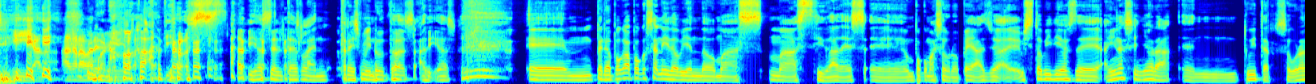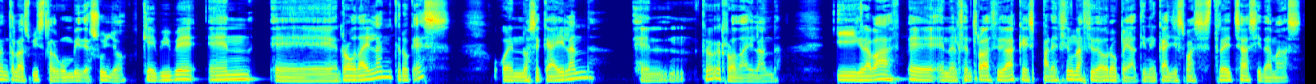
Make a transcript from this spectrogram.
Y a, grabar el vídeo. Adiós, adiós el Tesla en tres minutos, adiós. Em, pero poco a poco se han ido viendo más, más ciudades eh, un poco más europeas. Yo he visto vídeos de. Hay una señora en Twitter, seguramente la has visto algún vídeo suyo, que vive en eh, Rhode Island, creo que es. O en no sé qué Island. creo que es Rhode Island y graba eh, en el centro de la ciudad que es, parece una ciudad europea, tiene calles más estrechas y demás.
